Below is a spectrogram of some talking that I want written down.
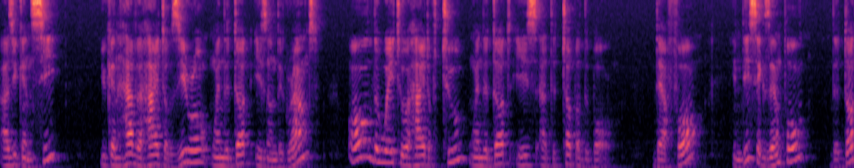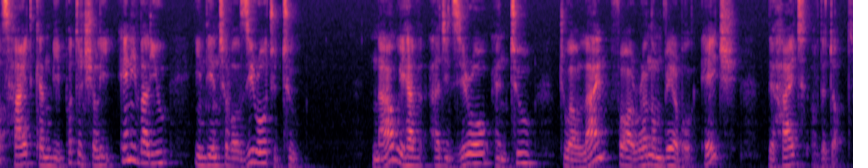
As you can see, you can have a height of 0 when the dot is on the ground, all the way to a height of 2 when the dot is at the top of the ball. Therefore, in this example, the dot's height can be potentially any value in the interval 0 to 2. Now we have added 0 and 2 to our line for our random variable h, the height of the dot.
